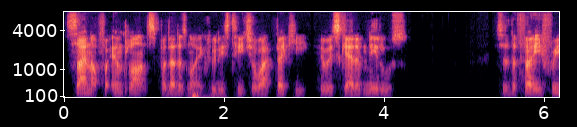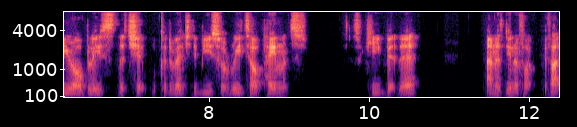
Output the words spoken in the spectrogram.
sign up for implants, but that does not include his teacher wife Becky, who is scared of needles. So the 33 year old believes the chip could eventually be used for retail payments. It's a key bit there. And as you know, if I, if I,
